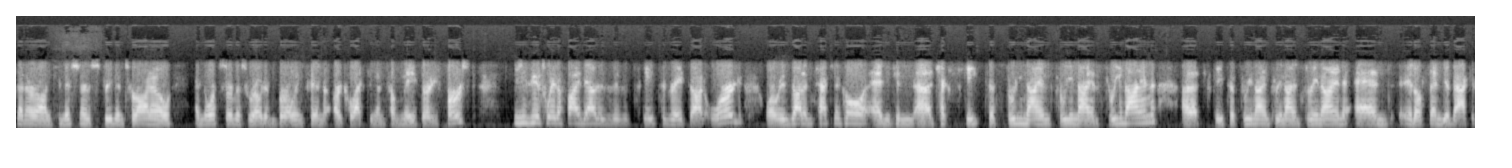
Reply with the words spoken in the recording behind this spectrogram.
Center on Commissioners Street in Toronto and North Service Road in Burlington are collecting until May 31st. Easiest way to find out is visit skatetoGreat.org, or we've got in technical, and you can uh, skate to 393939. Uh, that's skate to 393939, and it'll send you back a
